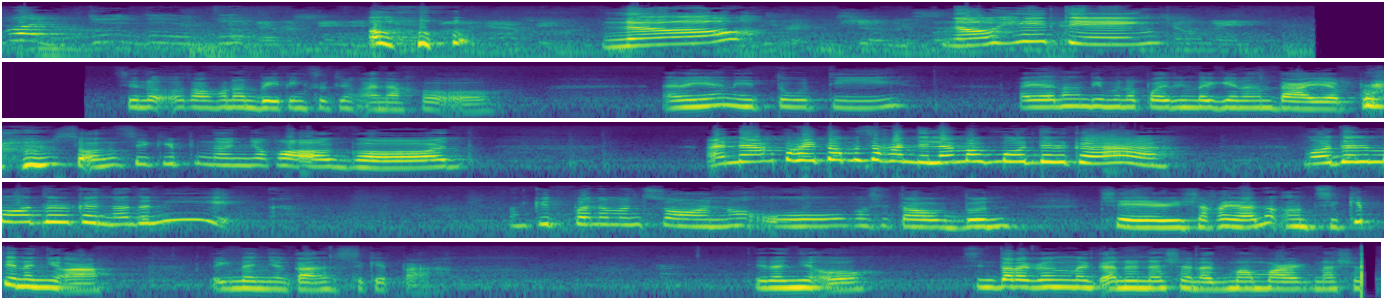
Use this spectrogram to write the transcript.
What did you I've do? never seen you Oh. so unhappy. No! No hitting! Tell me, Sinuotan ko ng bathing suit yung anak ko, oh. Ano yan eh, tuti. Kaya lang di mo na pwedeng lagyan ng diaper. so, ang sikip na niya kaagad. Anak, pakita mo sa kanila, mag-model ka. Model-model ka na, dali. Ang cute pa naman sana, oh. Kasi tawag doon, cherry siya. Kaya lang, ang sikip, tinan nyo ah. Tignan nyo ka, ang sikip ah. Tinan nyo, oh. Kasi talagang nag-ano na siya, nagmamark na siya.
